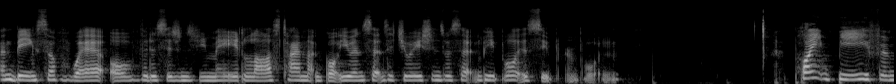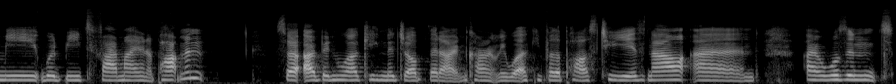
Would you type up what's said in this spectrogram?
and being self-aware of the decisions you made last time that got you in certain situations with certain people is super important. Point B for me would be to find my own apartment. So I've been working the job that I'm currently working for the past 2 years now and I wasn't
